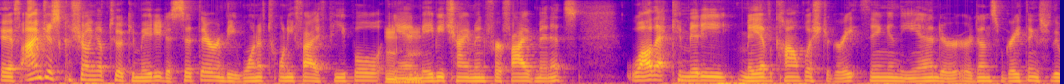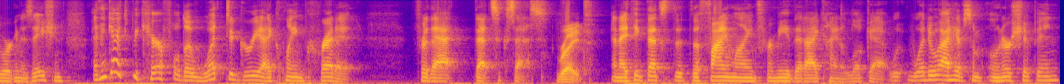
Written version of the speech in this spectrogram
If I'm just showing up to a committee to sit there and be one of 25 people mm-hmm. and maybe chime in for five minutes, while that committee may have accomplished a great thing in the end or, or done some great things for the organization, I think I have to be careful to what degree I claim credit for that that success. Right. And I think that's the the fine line for me that I kind of look at. What, what do I have some ownership in?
